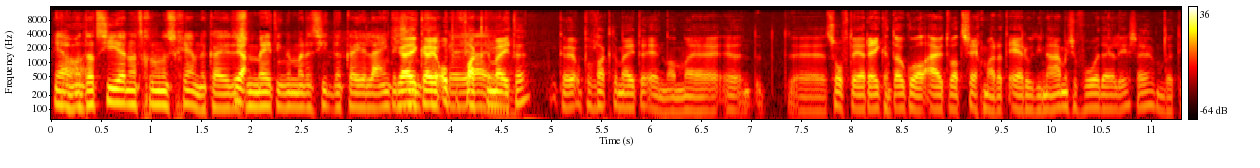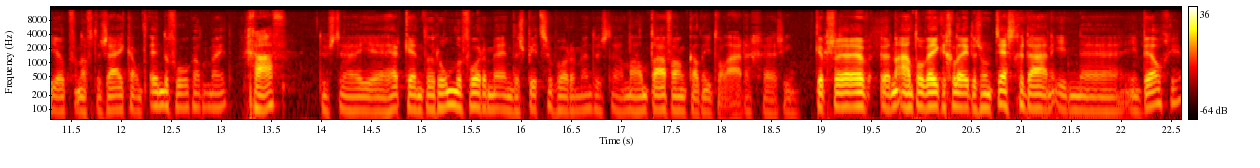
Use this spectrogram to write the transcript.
ja, want dat zie je aan het groene scherm. Dan kan je dus Ja. een meting doen, maar dan, zie, dan kan je lijntjes Dan kan je, kan je oppervlakte Ja, ja. meten. Kan je oppervlakte meten en dan eh, eh, de eh, software rekent ook wel uit wat zeg maar het aerodynamische voordeel is. Hè, omdat die ook vanaf de zijkant en de voorkant meet. Gaaf. Dus hij eh, herkent de ronde vormen en de spitse vormen. Dus aan de hand daarvan kan hij het wel aardig eh, zien. Ik heb ze eh, een aantal weken geleden zo'n test gedaan in, eh, in België.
